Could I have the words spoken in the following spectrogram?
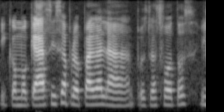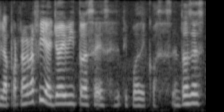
Y como que así se propaga la, pues, las fotos y la pornografía. Yo evito hacer ese tipo de cosas. Entonces,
